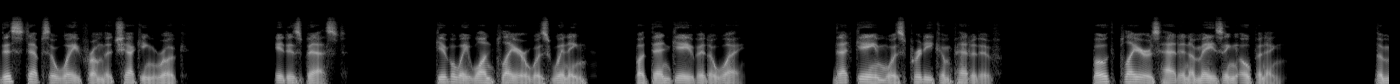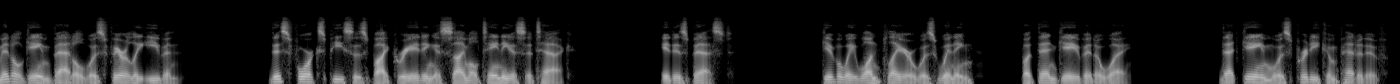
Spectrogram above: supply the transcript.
This steps away from the checking rook. It is best. Giveaway one player was winning, but then gave it away. That game was pretty competitive. Both players had an amazing opening. The middle game battle was fairly even. This forks pieces by creating a simultaneous attack. It is best. Giveaway one player was winning, but then gave it away. That game was pretty competitive.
